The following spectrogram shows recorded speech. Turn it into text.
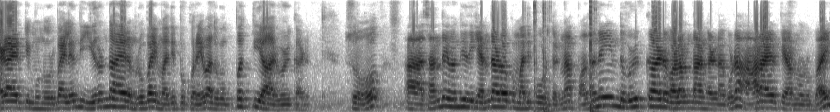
ஏழாயிரத்தி முந்நூறு ரூபாயிலேருந்து இரண்டாயிரம் ரூபாய் மதிப்பு குறைவு அது முப்பத்தி ஆறு விழுக்காடு ஸோ சந்தை வந்து இதுக்கு எந்த அளவுக்கு மதிப்பு கொடுத்துருக்குன்னா பதினைந்து விழுக்காடு வளர்ந்தாங்கன்னா கூட ஆறாயிரத்தி அறநூறு ரூபாய்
